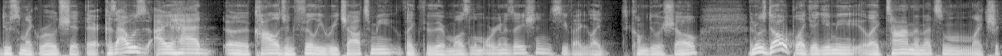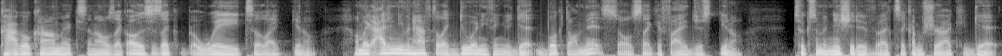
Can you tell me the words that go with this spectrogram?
do some like road shit there. Cause I was, I had a college in Philly reach out to me like through their Muslim organization to see if I could like to come do a show. And it was dope. Like they gave me like time. I met some like Chicago comics and I was like, oh, this is like a way to like, you know, I'm like, I didn't even have to like do anything to get booked on this. So it's like, if I just, you know, took some initiative, it's like, I'm sure I could get,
